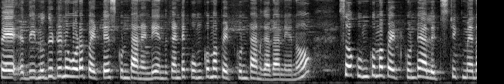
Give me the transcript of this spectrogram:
ఫే ఇది నుదుటిని కూడా పెట్టేసుకుంటానండి. ఎందుకంటే కుంకుమ పెట్టుకుంటాను కదా నేను. సో కుంకుమ పెట్టుకుంటే ఆ లిప్స్టిక్ మీద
